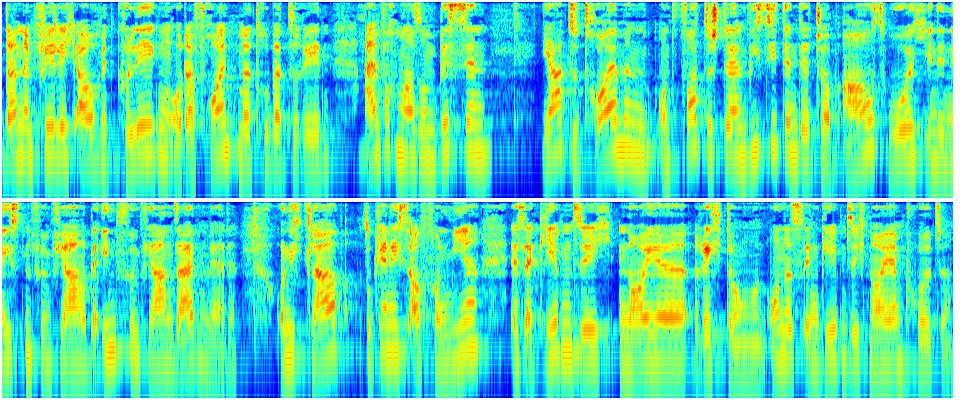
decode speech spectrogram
Dann empfehle ich auch mit Kollegen oder Freunden darüber zu reden, einfach mal so ein bisschen ja, zu träumen und vorzustellen, wie sieht denn der Job aus, wo ich in den nächsten fünf Jahren oder in fünf Jahren sein werde. Und ich glaube, so kenne ich es auch von mir, es ergeben sich neue Richtungen und es ergeben sich neue Impulse.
